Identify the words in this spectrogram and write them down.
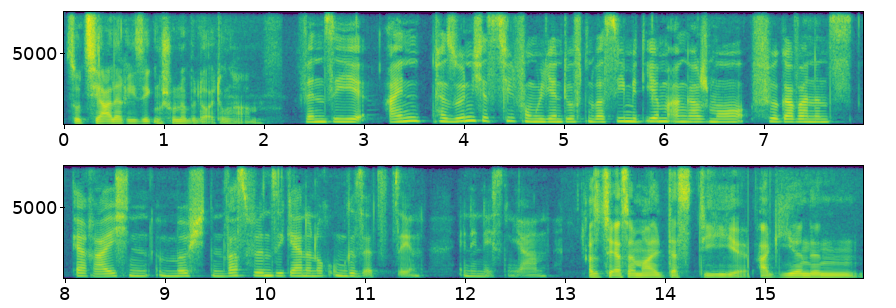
soziale Risiken schon eine Bedeutung haben. Wenn Sie ein persönliches Ziel formulieren dürften, was Sie mit Ihrem Engagement für Governance erreichen möchten, was würden Sie gerne noch umgesetzt sehen in den nächsten Jahren? Also zuerst einmal, dass die agierenden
